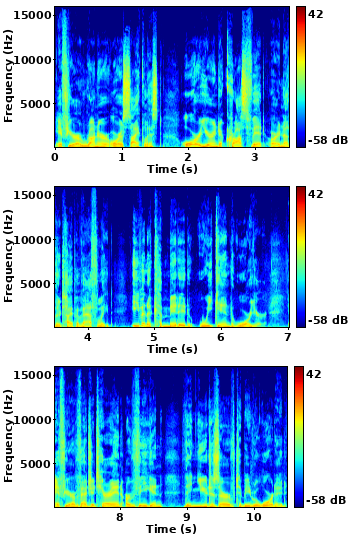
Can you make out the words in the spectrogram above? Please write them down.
If you're a runner or a cyclist, or you're into CrossFit or another type of athlete, even a committed weekend warrior, if you're a vegetarian or vegan, then you deserve to be rewarded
